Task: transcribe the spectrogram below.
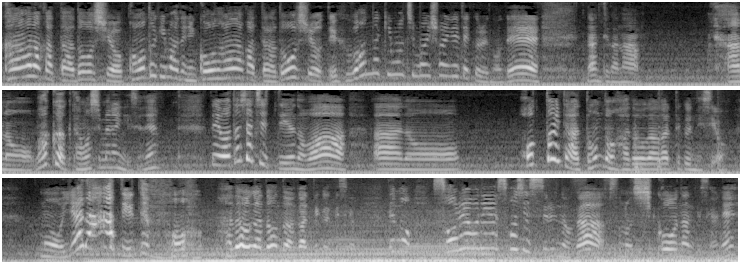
叶わなかったらどうしよう。この時までにこうならなかったらどうしようっていう不安な気持ちも一緒に出てくるので何て言うかなあのワクワク楽しめないんですよね。で私たちっていうのはあのほっといたらどんどん波動が上がっていくんですよ。もう嫌だって言っても 波動がどんどん上がっていくんですよ。でもそれをね阻止するのがその思考なんですよね、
